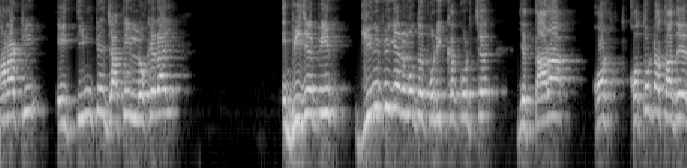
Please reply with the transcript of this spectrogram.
মারাঠি এই তিনটে জাতির লোকেরাই এই বিজেপির গিনিপিগের মতো পরীক্ষা করছে যে তারা কতটা তাদের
